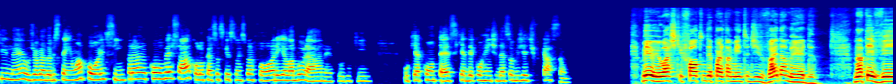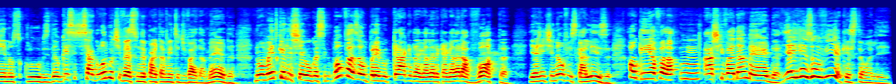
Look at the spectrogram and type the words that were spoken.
que né, os jogadores tenham apoio, sim, para conversar, colocar essas questões para fora e elaborar né, tudo que, o que acontece que é decorrente dessa objetificação. Meu, eu acho que falta um departamento de vai da merda. Na TV, nos clubes. Porque se a Globo tivesse um departamento de vai da merda, no momento que eles chegam com assim, vamos fazer um prêmio craque da galera, que a galera vota e a gente não fiscaliza, alguém ia falar, hum, acho que vai dar merda. E aí resolvia a questão ali.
